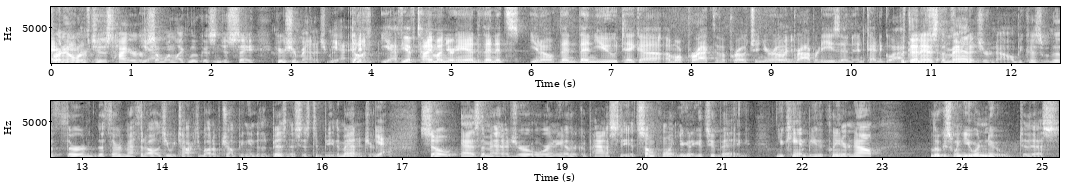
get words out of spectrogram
for an owner to just hire yeah. someone like Lucas and just say here's your management. Yeah, Done. and if, yeah, if you have time on your hand, then it's you know then then you take a, a more proactive approach in your own right. properties and, and kind of go after. But then as the manager now, because the third the third methodology we talked about of jumping into the business is to be the manager. Yeah. So, as the manager or any other capacity, at some point you're going to get too big. You can't be the cleaner. Now, Lucas, when you were new to this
